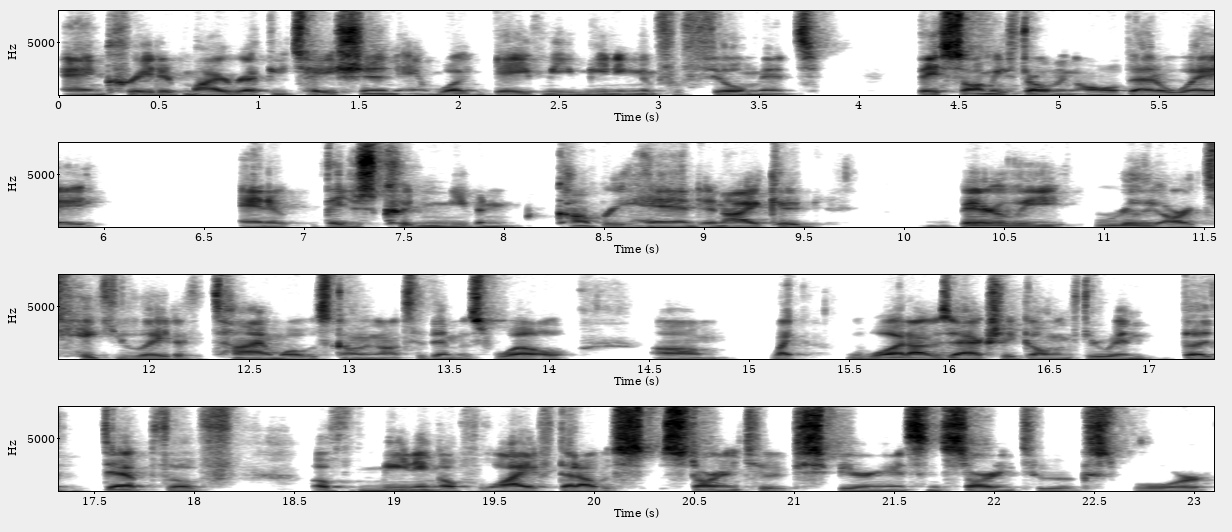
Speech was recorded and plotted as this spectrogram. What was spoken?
and created my reputation and what gave me meaning and fulfillment. They saw me throwing all of that away and it, they just couldn't even comprehend. And I could barely really articulate at the time what was going on to them as well. Um, like what I was actually going through and the depth of of meaning of life that I was starting to experience and starting to explore.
